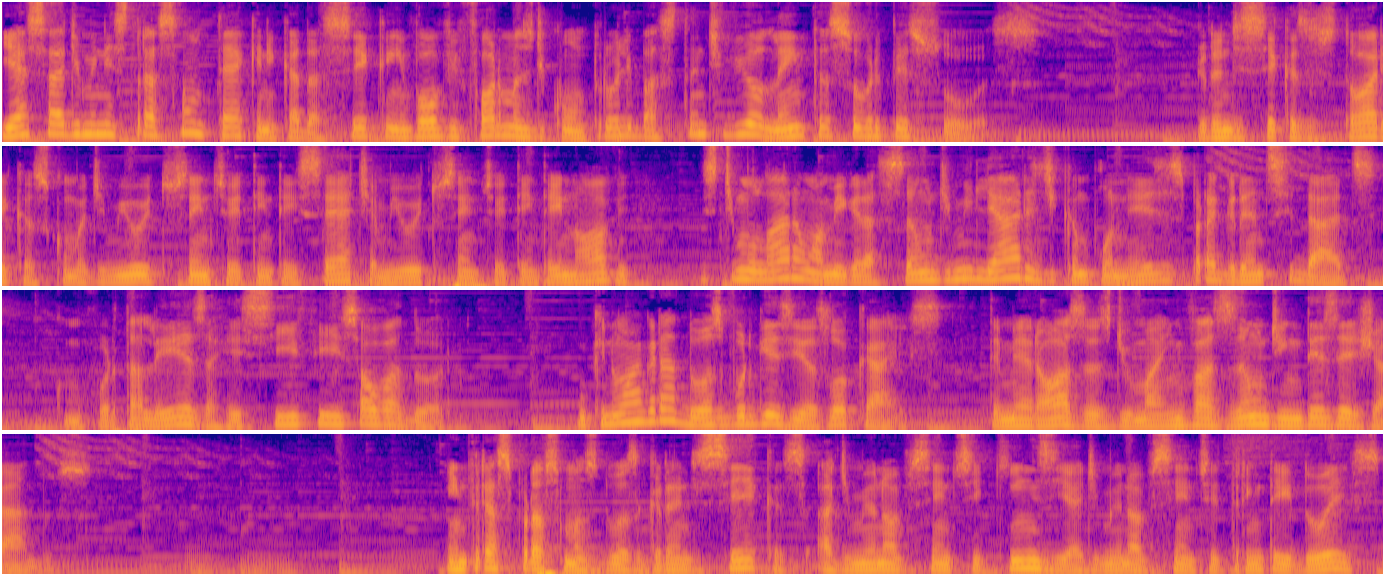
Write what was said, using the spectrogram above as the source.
E essa administração técnica da seca envolve formas de controle bastante violentas sobre pessoas. Grandes secas históricas, como a de 1887 a 1889, estimularam a migração de milhares de camponeses para grandes cidades, como Fortaleza, Recife e Salvador, o que não agradou às burguesias locais, temerosas de uma invasão de indesejados. Entre as próximas duas grandes secas, a de 1915 e a de 1932,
